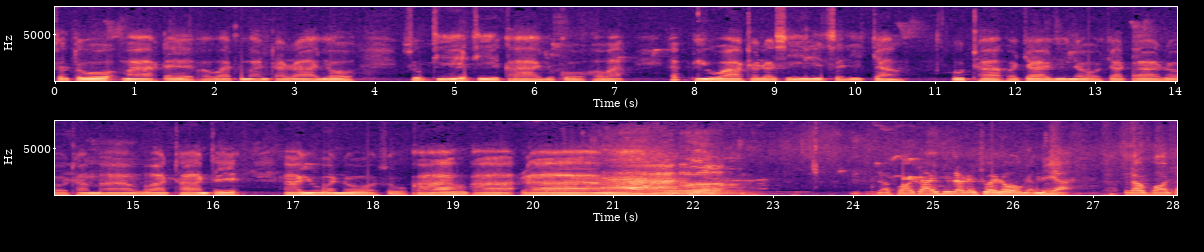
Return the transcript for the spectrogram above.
ศตุมาเตภวัตมันตรายโย สุขีทีคายุโกภวะพิวาทรสีลิสลิจังอุทธาปจายโนจัตตารโอธรรมาวัฏานติอายุวโนสุขังภารังเราพอใจที่เราได้ช่วยโลกอย่างนี้อะเราพอใจ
